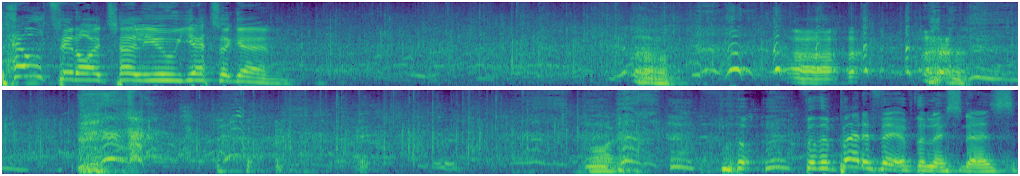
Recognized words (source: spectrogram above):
pelted, I tell you, yet again. Uh, For the benefit of the listeners,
